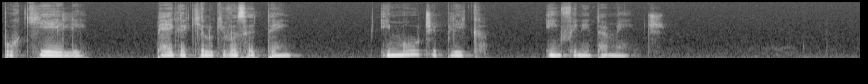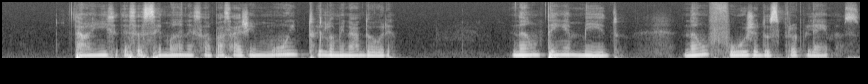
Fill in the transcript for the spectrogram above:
porque Ele pega aquilo que você tem e multiplica infinitamente. Então, o início dessa semana, essa é uma passagem muito iluminadora. Não tenha medo, não fuja dos problemas.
